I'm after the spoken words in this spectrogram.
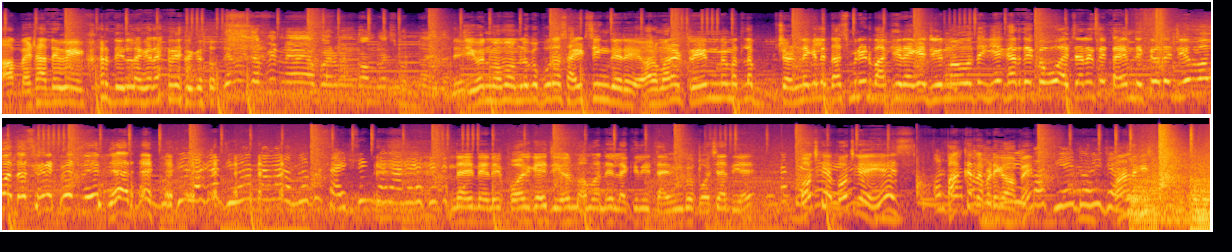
आप बैठा दोगे एक और दिन लग रहा है मेरे को। देखो इधर फिर नया अपार्टमेंट कॉम्प्लेक्स बन रहा है इधर। जीवन मामा हम लोग को पूरा साइट सीइंग दे रहे हैं और हमारे ट्रेन में मतलब चढ़ने के लिए दस मिनट बाकी रह गए। जीवन मामा बोलते ये घर देखो वो अचानक से टाइम देखते होते जीवन मामा दस मिनट में ट्रेन जा रहा है। मुझे लगा जीवन मामा हम लोग को साइट सीइंग करा रहे हैं। नहीं नहीं नहीं पहुँच गए। जीवन मामा ने लकीली टाइमिंग पे पहुँचा दिया है। पहुँच गए पहुँच गए यस पार्क करना पड़ेगा वहाँ पे। बस ये दो ही वहाँ लगी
